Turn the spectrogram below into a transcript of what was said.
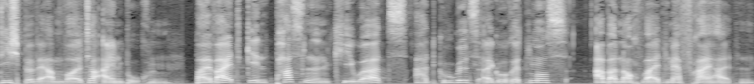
die ich bewerben wollte, einbuchen. Bei weitgehend passenden Keywords hat Googles Algorithmus aber noch weit mehr Freiheiten.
